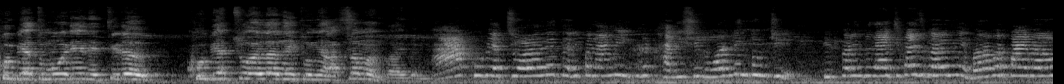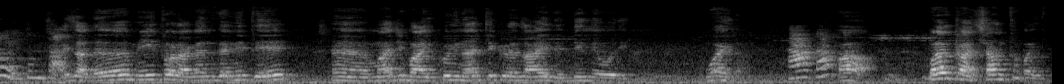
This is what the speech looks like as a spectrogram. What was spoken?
खुब्यात मोडेल तिड. खुब्यात चोळलं नाही तुम्ही असं म्हणतो राहिलं हा खूप यात चोळलं तरी पण आम्ही इकडे खाली शिर ओढली ना तुमची. तिथपर्यंत जायची काहीच गरज नाही. बरोबर पाय बरा होईल तुमचा. काय झालं मी थोडा गणगणी ते अं, माझी बायको आहे ना तिकडे जायले डिलेवरी व्हायला. हा का? हा. बर का शांतबाई हा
